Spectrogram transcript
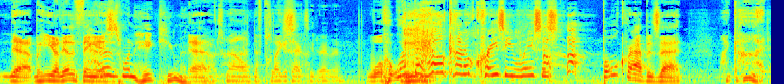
Yeah, but you know the other thing How is, does one hate cumin? I don't smell know. like a Please. taxi driver. Wha- What the hell kind of crazy racist bullcrap is that? My God,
